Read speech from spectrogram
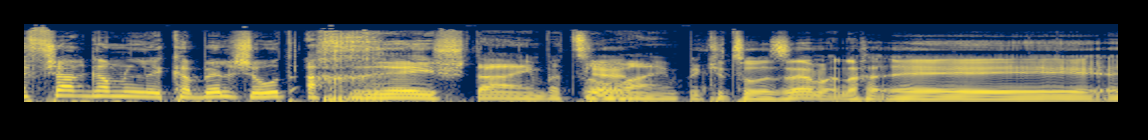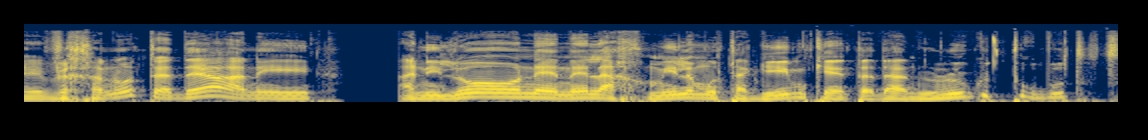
אפשר גם לקבל שירות אחרי שתיים בצהריים. בקיצור, זה, אה, אה, וחנות, אתה יודע, אני... אני לא נהנה להחמיא למותגים, כי אתה יודע, אני לא תרבות,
